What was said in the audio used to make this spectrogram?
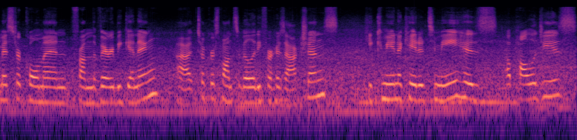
Mr. Coleman, from the very beginning, uh, took responsibility for his actions. He communicated to me his apologies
